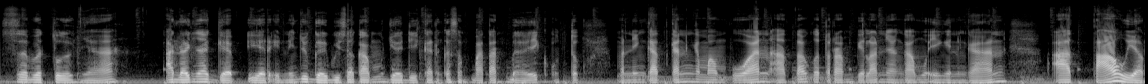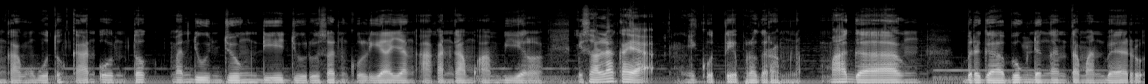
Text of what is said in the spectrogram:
Sebetulnya, adanya gap year ini juga bisa kamu jadikan kesempatan baik untuk meningkatkan kemampuan atau keterampilan yang kamu inginkan atau yang kamu butuhkan untuk menjunjung di jurusan kuliah yang akan kamu ambil. Misalnya kayak ngikuti program magang, bergabung dengan teman baru,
